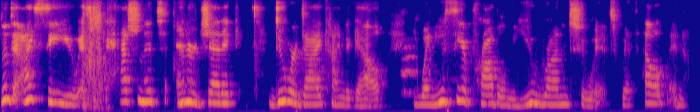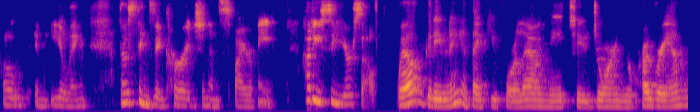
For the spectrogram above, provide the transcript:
Linda, I see you as a passionate, energetic, do or die kind of gal when you see a problem, you run to it with help and hope and healing. Those things encourage and inspire me. How do you see yourself? Well, good evening, and thank you for allowing me to join your program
